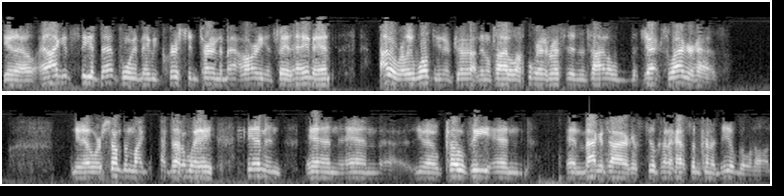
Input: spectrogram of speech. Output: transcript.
You know, and I can see at that point maybe Christian turning to Matt Hardy and saying, hey man, I don't really want the Intercontinental title. I'm more interested in the title that Jack Swagger has. You know, or something like that. That way, him and and and uh, you know Kofi and and McIntyre can still kind of have some kind of deal going on.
